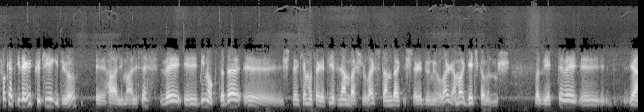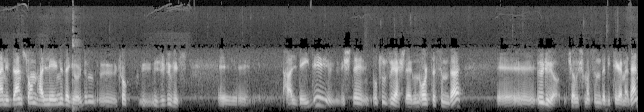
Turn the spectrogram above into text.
Fakat giderek kötüye gidiyor hali maalesef ve bir noktada işte kemoterapiye falan başlıyorlar. Standart işlere dönüyorlar ama geç kalınmış vaziyette ve yani ben son hallerini de gördüm. Çok üzücü bir haldeydi. İşte 30'lu yaşlarının ortasında e, ölüyor çalışmasını da bitiremeden.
